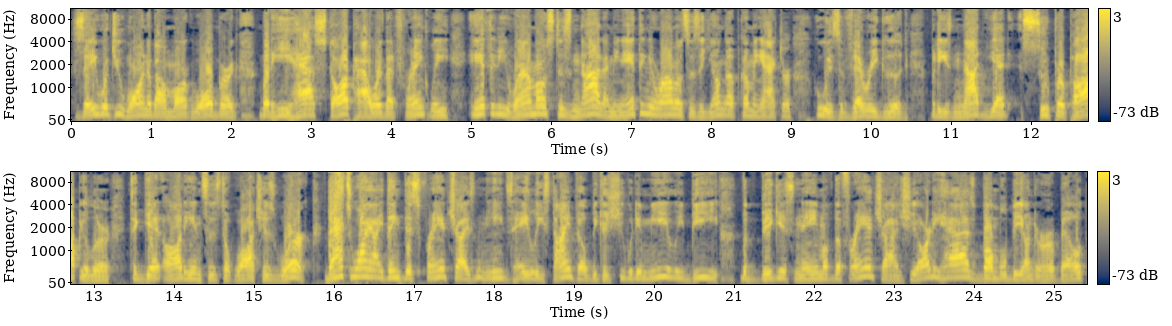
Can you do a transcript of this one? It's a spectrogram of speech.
Say what you want about Mark Wahlberg, but he has star power that frankly Anthony Ramos does not. I mean, Anthony Ramos is a young upcoming actor who is very good, but he's not yet super popular to get audiences to watch his work. That's why I think this franchise needs Hailee Steinfeld because she would immediately be the biggest name of the franchise franchise. She already has Bumblebee under her belt.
